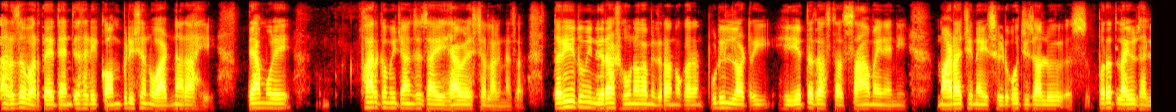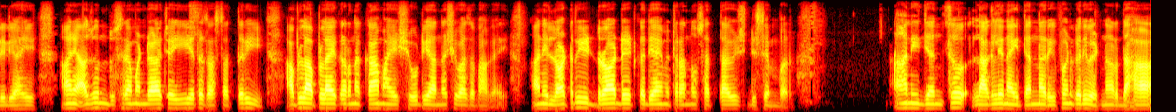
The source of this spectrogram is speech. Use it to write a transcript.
अर्ज भरताय त्यांच्यासाठी कॉम्पिटिशन वाढणार आहे. त्यामुळे फार कमी चान्सेस आहे ह्या वेळेसच्या लागण्याचा. तरीही तुम्ही निराश होऊ नका मित्रांनो कारण पुढील लॉटरी ही येतच असतात सहा महिन्यांनी. म्हाडाची नाही सिडकोची चालू परत लाईव्ह झालेली आहे आणि अजून दुसऱ्या मंडळाच्याही येतच असतात. तरी आपला अप्लाय करणं काम आहे शेवटी हा नशिबाचा भाग आहे. आणि लॉटरी ड्रॉ डेट कधी आहे मित्रांनो? सत्तावीस डिसेंबर. आणि ज्यांचं लागले नाही त्यांना रिफंड कधी भेटणार? दहा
